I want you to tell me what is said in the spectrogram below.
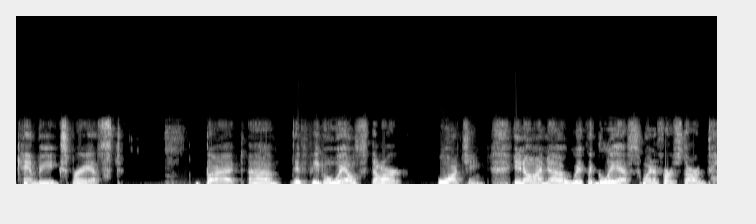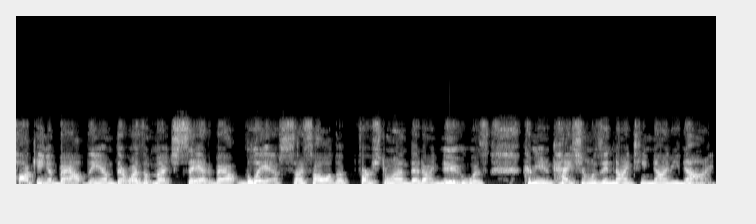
can be expressed. But um, if people will start watching, you know, I know with the glyphs, when I first started talking about them, there wasn't much said about glyphs. I saw the first one that I knew was communication was in 1999.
